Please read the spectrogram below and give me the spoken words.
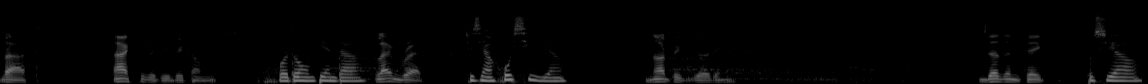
，that activity becomes 活动变得 like breath, 就像呼吸一样，not exerting. Doesn't take 不需要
